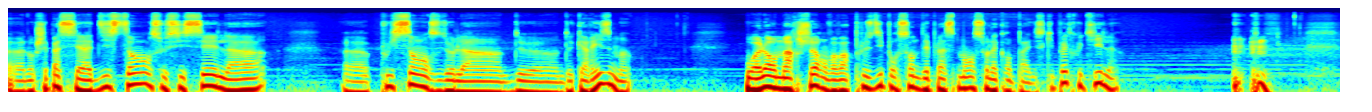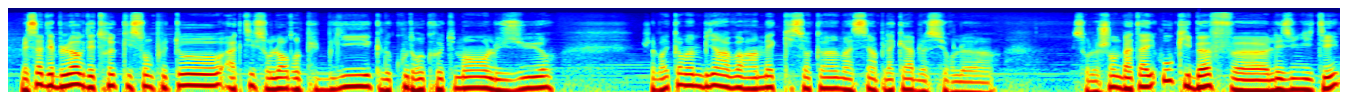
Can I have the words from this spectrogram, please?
Euh, donc je sais pas si c'est la distance ou si c'est la euh, puissance de, charisme. Ou alors marcheur, on va avoir plus 10% de déplacement sur la campagne. Ce qui peut être utile. Mais ça débloque des trucs qui sont plutôt actifs sur l'ordre public, le coût de recrutement, l'usure. J'aimerais quand même bien avoir un mec qui soit quand même assez implacable sur le, champ de bataille ou qui buff euh, les unités.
